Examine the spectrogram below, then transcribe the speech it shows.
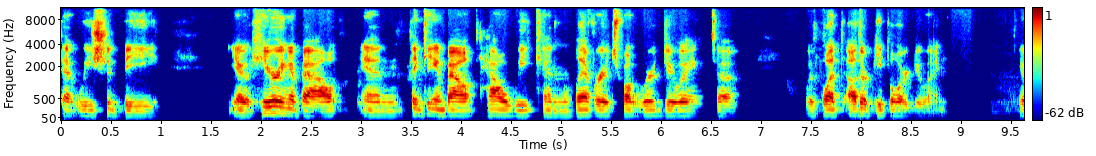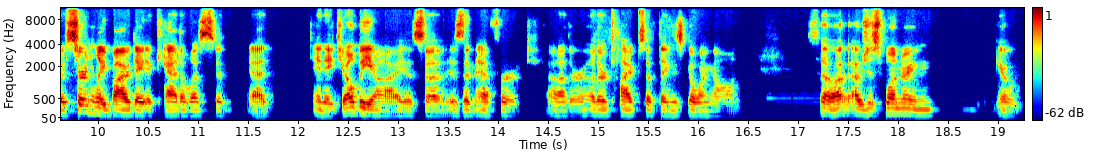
that we should be you know, hearing about and thinking about how we can leverage what we're doing to, with what other people are doing. You know, certainly biodata catalysts at, at NHLBI is a, is an effort. Uh, there are other types of things going on. So I, I was just wondering, you know,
